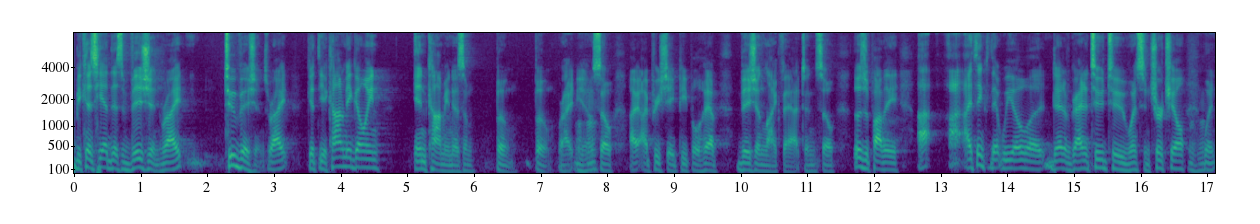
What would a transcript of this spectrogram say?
because he had this vision, right? Two visions, right? Get the economy going in communism, boom, boom, right? Mm-hmm. You know, mm-hmm. so I, I, appreciate people who have vision like that, and so those are probably. I, I think that we owe a debt of gratitude to Winston Churchill mm-hmm. when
